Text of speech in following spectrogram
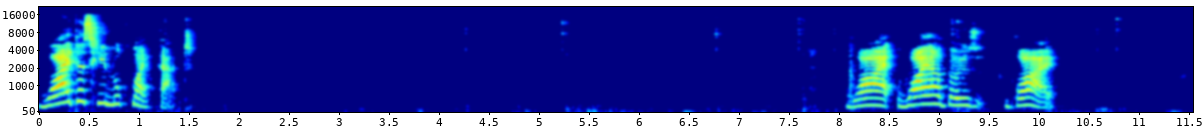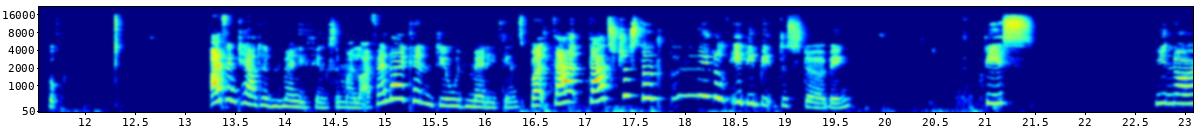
Why does he look like that? Why? Why are those? Why? Look, I've encountered many things in my life, and I can deal with many things, but that that's just a little itty bit disturbing. This, you know,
